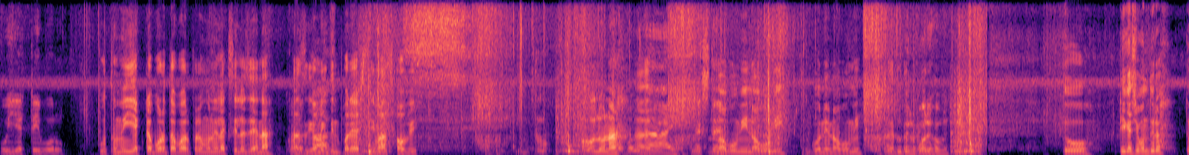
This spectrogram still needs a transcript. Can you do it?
ওই একটাই বড়। প্রথমেই একটা বড়তা পাওয়ার পরে মনে লাগছিল যে না আজকে অনেকদিন পরে আসছি মাছ হবে। কিন্তু হলো না। নবমী নবমী গনে নবমী দুদিন পরে হবে। তো ঠিক আছে বন্ধুরা তো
